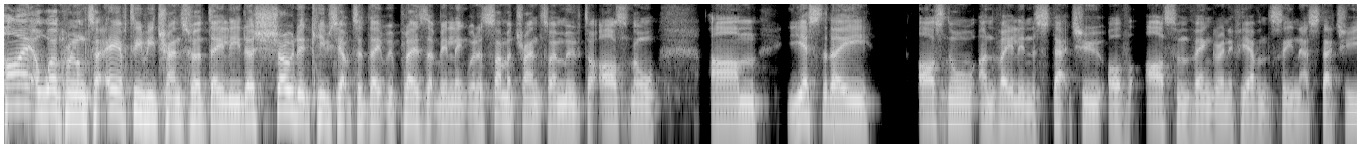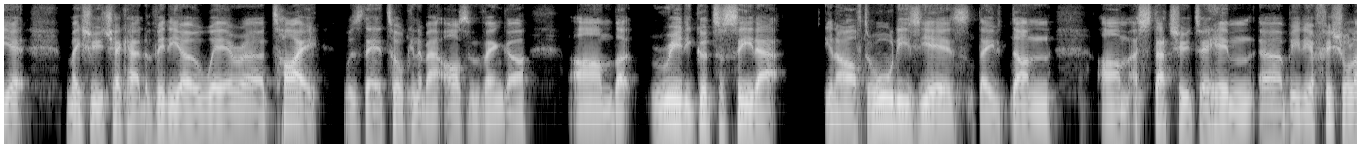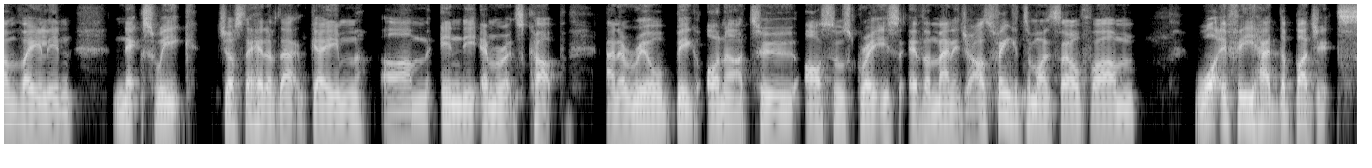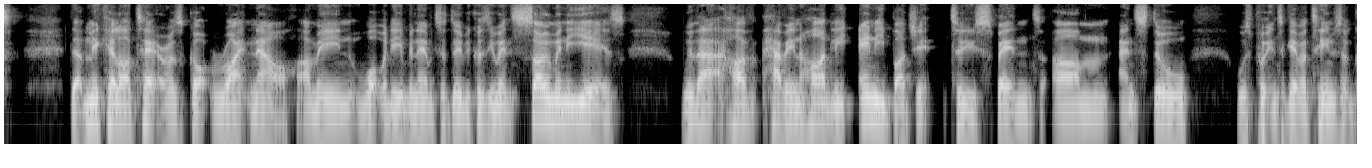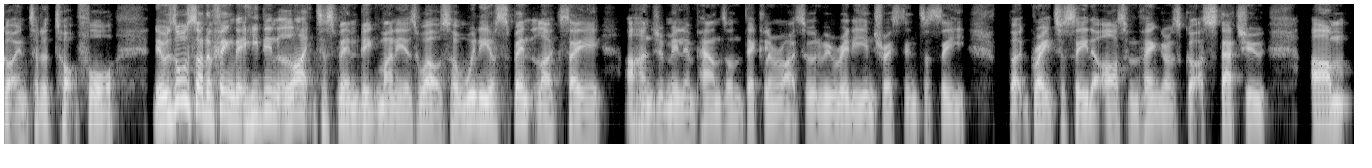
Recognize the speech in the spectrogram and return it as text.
Hi, and welcome along to AFTV Transfer Daily, the show that keeps you up to date with players that have been linked with a summer transfer move to Arsenal. Um, yesterday, Arsenal unveiling the statue of Arsene Wenger. And if you haven't seen that statue yet, make sure you check out the video where uh, Ty was there talking about Arsene Wenger. Um, but really good to see that, you know, after all these years, they've done um, a statue to him, uh, be the official unveiling next week just ahead of that game um, in the Emirates Cup and a real big honor to Arsenal's greatest ever manager. I was thinking to myself, um, what if he had the budgets that Mikel Arteta has got right now? I mean, what would he have been able to do? Because he went so many years without have, having hardly any budget to spend um, and still was putting together teams that got into the top four. There was also the thing that he didn't like to spend big money as well. So would he have spent like say a hundred million pounds on Declan Rice? It would have been really interesting to see. But great to see that Arsene Wenger has got a statue. Um,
